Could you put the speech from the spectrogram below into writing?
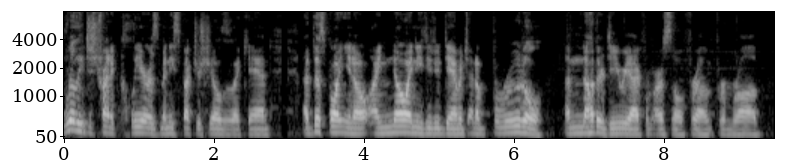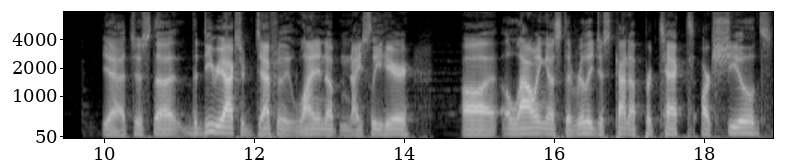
really just trying to clear as many Spectre shields as I can. At this point, you know, I know I need to do damage and a brutal another D react from Arsenal from from Rob. Yeah, just uh, the D reacts are definitely lining up nicely here, uh, allowing us to really just kind of protect our shields,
